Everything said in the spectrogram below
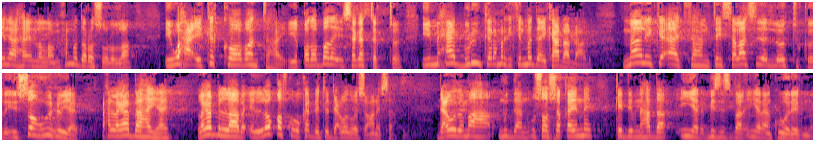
ilaaha ila allah muxamedun rasuulu ullah iyo waxa ay ka kooban tahay iyo qodobada isaga tagto iyo maxaa burin kara marka kelmadda ay kaa dhaadhacdo maalinka aad fahamtay salaad sida loo tukado iyo soon wuxuu yahay waxa laga baahan yahay laga bilaaba ilo qofka uu ka dhinto dacwadu way soconaysaa dacwadu maaha muddaan u soo shaqaynay kadibna hadda in yar business bal in yar aan ku wareegno.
